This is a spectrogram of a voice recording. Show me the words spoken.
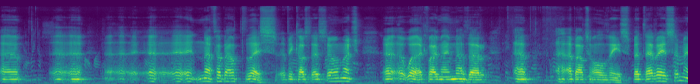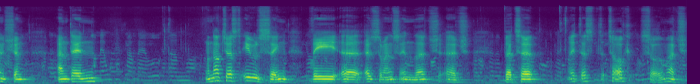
uh, uh, uh, uh, uh enough about this because there's so much uh, work by my mother about all this. But there is a mention and then not just using the uh, instruments in the church, uh, but uh, it does talk so much.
